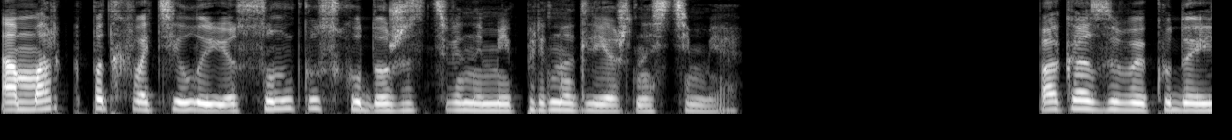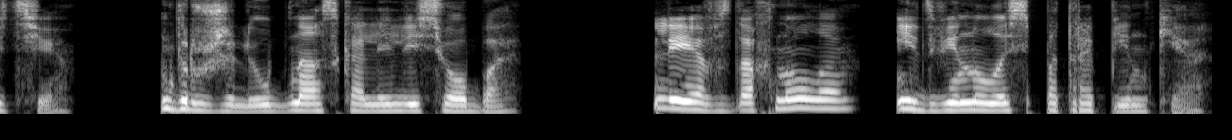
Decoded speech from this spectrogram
а Марк подхватил ее сумку с художественными принадлежностями. «Показывай, куда идти». Дружелюбно оскалились оба. Лия вздохнула и двинулась по тропинке.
